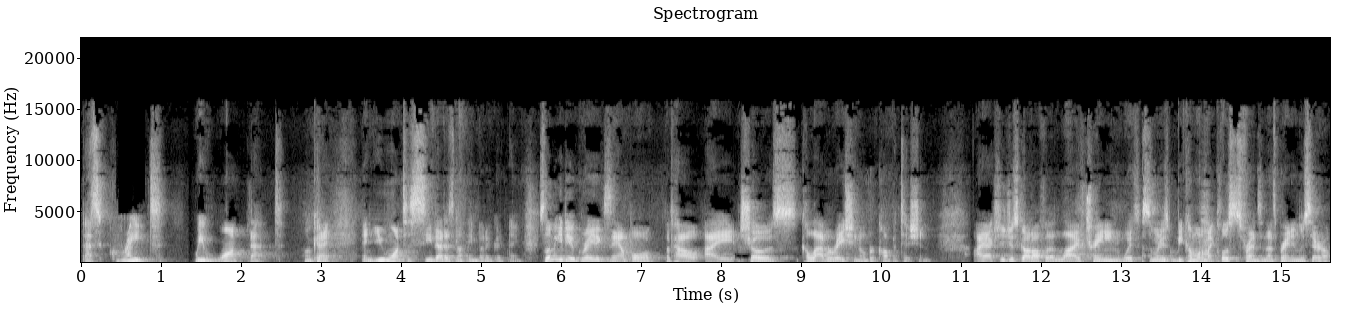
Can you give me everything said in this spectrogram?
That's great. We want that. Okay. And you want to see that as nothing but a good thing. So let me give you a great example of how I chose collaboration over competition. I actually just got off a live training with someone who's become one of my closest friends, and that's Brandon Lucero.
